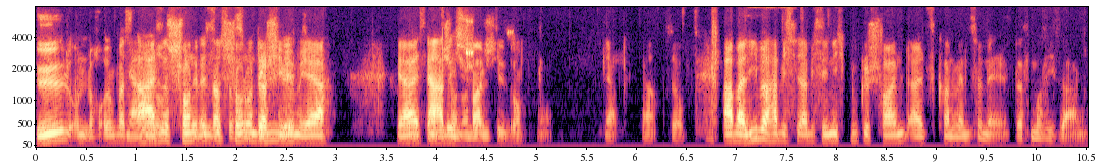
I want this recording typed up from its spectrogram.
Öl und noch irgendwas Ja, es anderes ist schon, drin, es ist schon so Unterschied. Ja, ja es dadurch schon Unterschied. so. Ja, Ja. so. Aber lieber habe ich, habe ich sie nicht gut geschäumt als konventionell, das muss ich sagen.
